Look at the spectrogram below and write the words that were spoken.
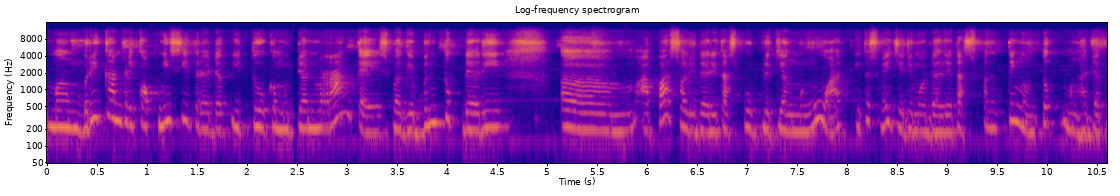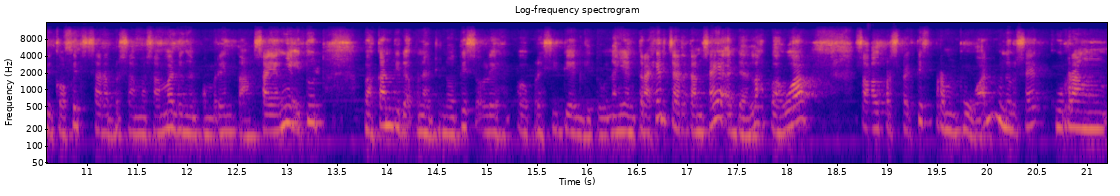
memberikan rekognisi terhadap itu kemudian merangkai sebagai bentuk dari um, apa solidaritas publik yang menguat itu sebenarnya jadi modalitas penting untuk menghadapi COVID secara bersama-sama dengan pemerintah. Sayangnya itu bahkan tidak pernah dinotis oleh uh, presiden gitu. Nah yang terakhir catatan saya adalah bahwa soal perspektif perempuan menurut saya kurang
